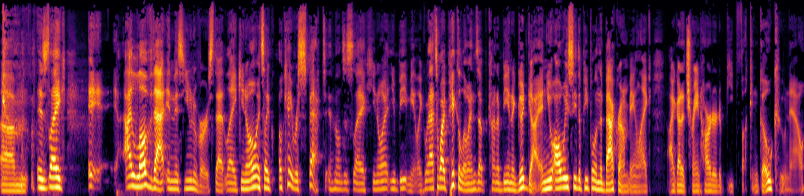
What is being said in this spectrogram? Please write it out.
um is like it, I love that in this universe that like, you know, it's like, okay, respect. And they'll just like, you know what, you beat me. Like that's why Piccolo ends up kind of being a good guy. And you always see the people in the background being like, I gotta train harder to beat fucking Goku now.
